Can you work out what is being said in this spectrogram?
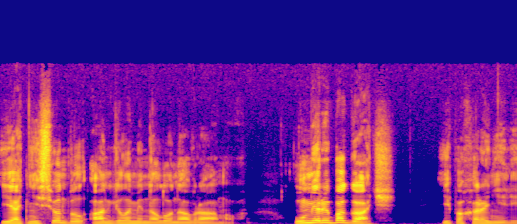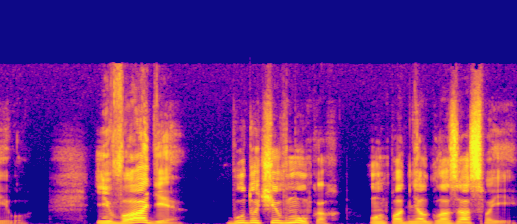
и отнесен был ангелами на лона Авраамова. Умер и богач, и похоронили его. И в аде, будучи в муках, он поднял глаза свои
